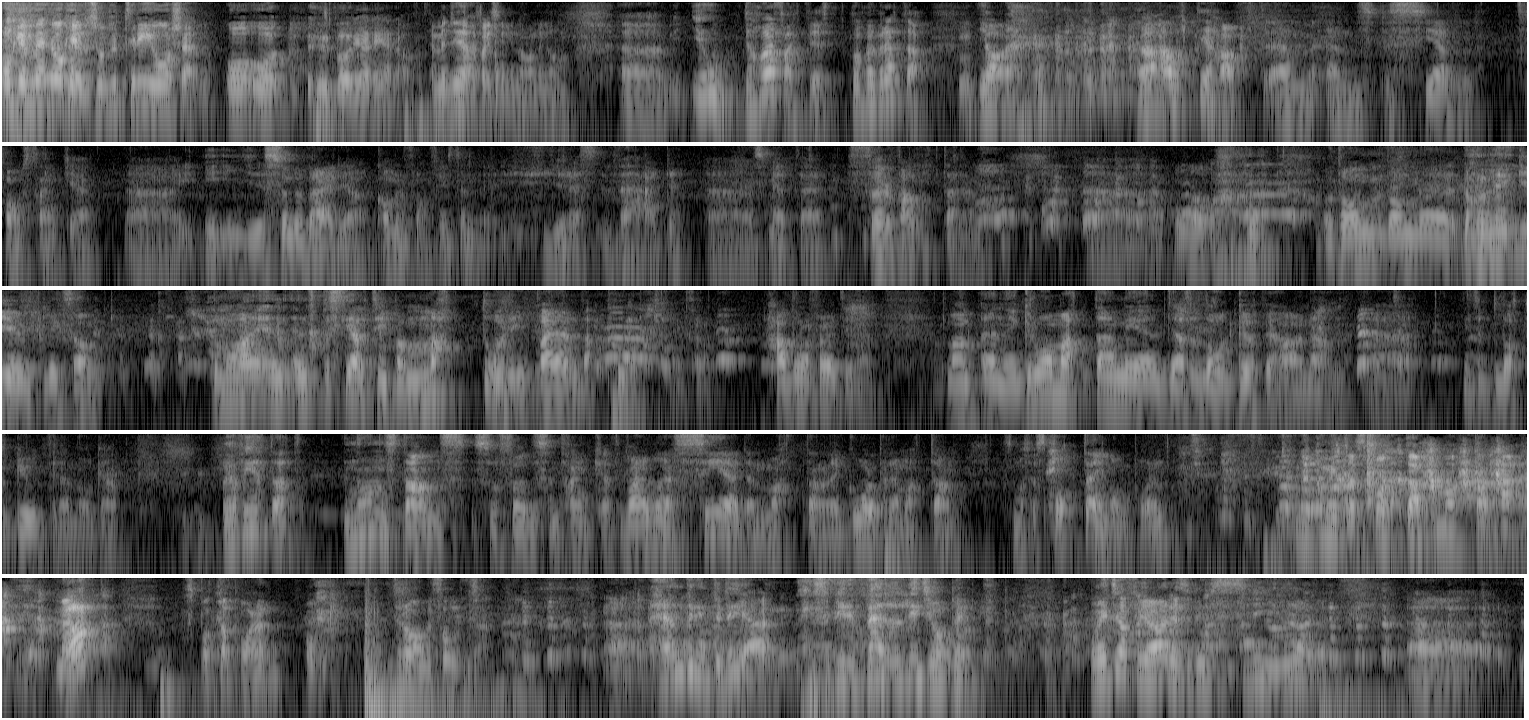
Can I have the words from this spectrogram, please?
Okej, men okej, så för tre år sedan. Och, och hur började det då? Nej, men det har jag faktiskt ingen aning om. Eh, jo, det har jag faktiskt. Låt mig berätta. Mm. Jag, jag har alltid haft en, en speciell tvångstanke. Eh, I, I Sundbyberg, där jag kommer ifrån, finns det en hyresvärd eh, som heter Förvaltaren. Och och de, de, de lägger ju ut liksom... De har en, en speciell typ av mattor i varenda port. Liksom. Hade de förr i tiden. Det var en, en grå matta med deras logga uppe i hörnan. Eh, lite blått och gult i den loggan. Och jag vet att någonstans så föddes en tanke att varje gång jag ser den mattan, eller går på den mattan, så måste jag spotta en gång på den. Nu kommer jag inte att spotta på mattan här. Men spotta på den och dra med foten. Eh, händer inte det så blir det väldigt jobbigt. Om inte jag får göra det så blir det svinjobbigt. Uh,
